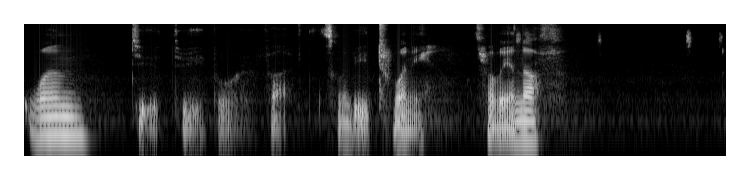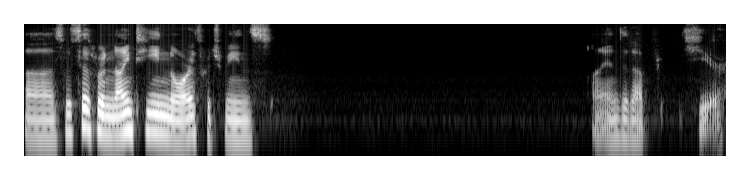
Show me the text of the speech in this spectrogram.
One two three four five. It's going to be 20 it's probably enough. Uh, so it says we're 19 north which means I ended up here.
